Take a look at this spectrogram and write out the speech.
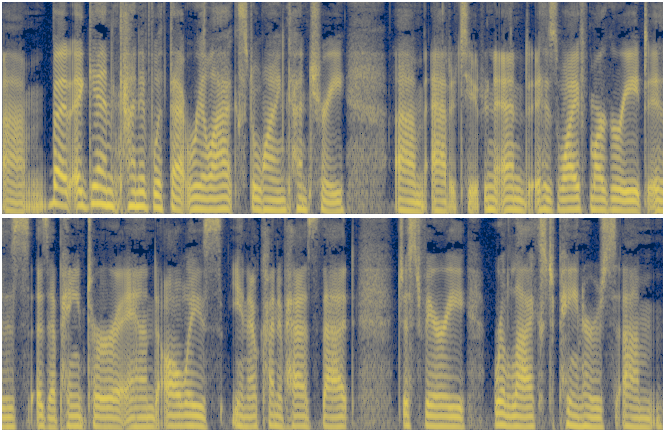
Um, but again, kind of with that relaxed wine country um, attitude. And, and his wife Marguerite is is a painter and always you know kind of has that just very relaxed painter's um,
